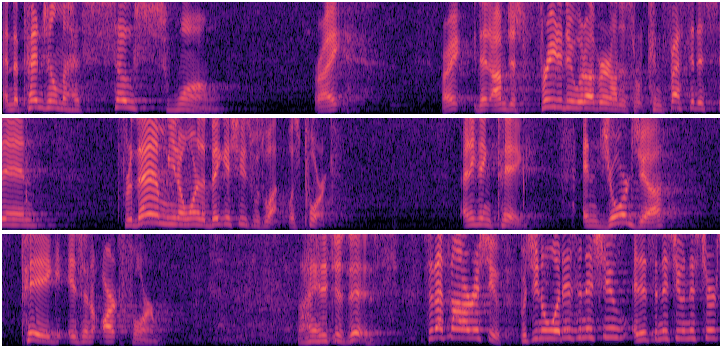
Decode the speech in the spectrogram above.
And the pendulum has so swung, right? right? That I'm just free to do whatever and I'll just confess it as sin. For them, you know, one of the big issues was what? Was pork. Anything pig. In Georgia, pig is an art form. Right? It just is. So that's not our issue. But you know what is an issue? And it's an issue in this church.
